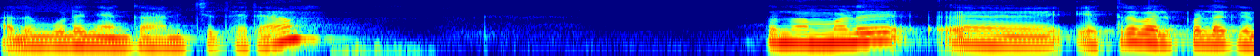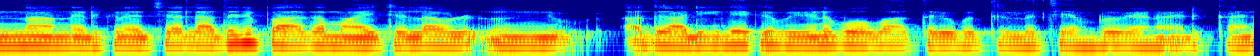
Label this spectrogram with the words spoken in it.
അതും കൂടെ ഞാൻ കാണിച്ചു തരാം. അപ്പം നമ്മൾ എത്ര വലിപ്പമുള്ള കിണ്ണാണ് എടുക്കുന്നത് വെച്ചാൽ അതിന് പാകമായിട്ടുള്ള അത് അടിയിലേക്ക് വീണ് പോവാത്ത രൂപത്തിലുള്ള ചെമ്പ് വേണം എടുക്കാൻ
